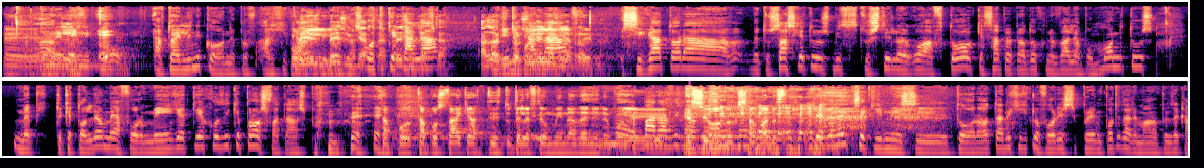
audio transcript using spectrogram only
Ε, το ελληνικό. Ε, από το ελληνικό, ναι, αρχικά. Πολύ παίζουν και αυτά. Και καλά, Αλλά είναι πολύ καλά, πρόβλημα. Σιγά τώρα με τους άσχετους, τους στείλω εγώ αυτό και θα έπρεπε να το έχουν βάλει από μόνοι τους. Και το λέω με αφορμή γιατί έχω δει και πρόσφατα, ας πούμε. Τα, τα ποστάκια του τελευταίου μήνα δεν είναι ναι, πολύ αισιόδοξα. και δεν έχει ξεκινήσει τώρα. Όταν είχε κυκλοφορήσει πριν, πότε ήταν μάλλον πριν 15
